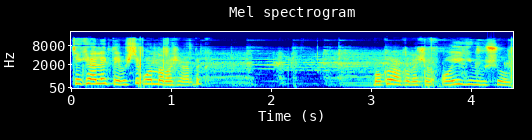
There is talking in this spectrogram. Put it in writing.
tekerlek demiştik onu da başardık. Bakın arkadaşlar ayı gibi bir şey oldu.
